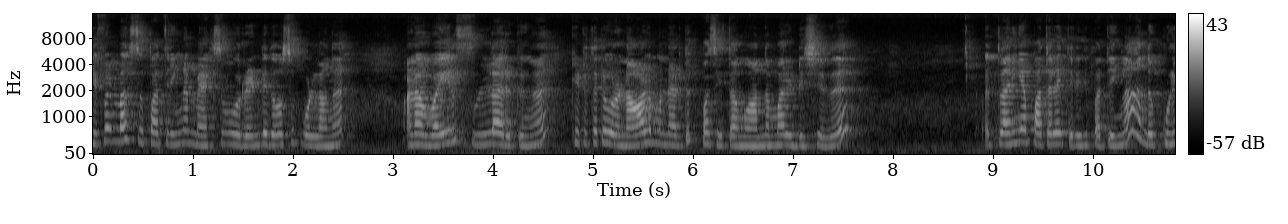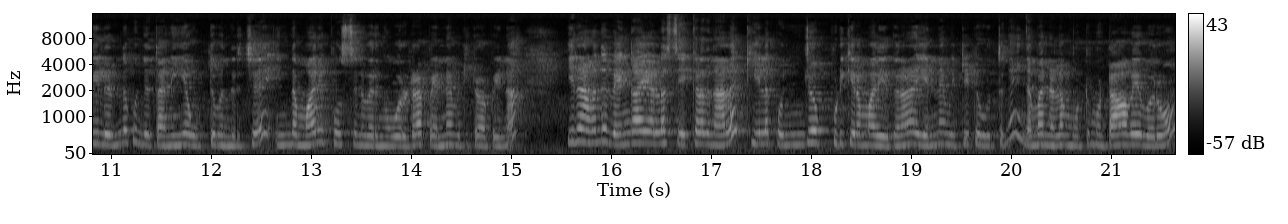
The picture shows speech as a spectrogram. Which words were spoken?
டிஃபன் பாக்ஸுக்கு பார்த்தீங்கன்னா மேக்ஸிமம் ஒரு ரெண்டு தோசை போடலாங்க. ஆனால் வயிறு ஃபுல்லாக இருக்குங்க. கிட்டத்தட்ட ஒரு நாலு மணி நேரத்துக்கு பசி தாங்கும். அந்த மாதிரி டிஷ் இது. தனியாக பார்த்தாலே தெரியுது பார்த்தீங்களா அந்த குழியிலேருந்து கொஞ்சம் தனியாக விட்டு வந்துருச்சு. இந்த மாதிரி பொசிஷன் வருங்க. ஒரு ட்ராப் எண்ணெய் விட்டுட்டோம் அப்படின்னா இதில் வந்து வெங்காயம்லாம் சேர்க்கறதுனால கீழே கொஞ்சம் பிடிக்கிற மாதிரி இருக்கிறனால எண்ணெய் விட்டுட்டு ஊற்றுங்க இந்த மாதிரி நல்லா மொட்டு மொட்டாகவே வரும்.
